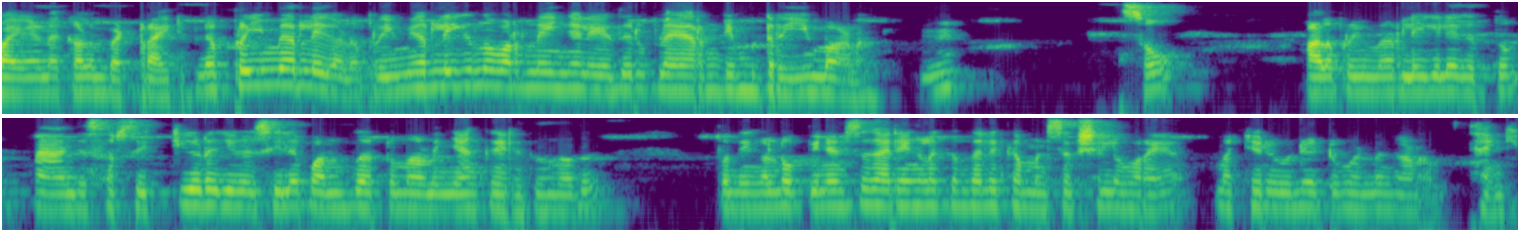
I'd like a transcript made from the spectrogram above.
ബയണേക്കാളും ബെറ്റർ ആയിട്ട്. പിന്നെ പ്രീമിയർ ലീഗാണ് പ്രീമിയർ ലീഗ് എന്ന് പറഞ്ഞു കഴിഞ്ഞാൽ ഏതൊരു പ്ലെയറിന്റെയും ഡ്രീമാണ് സോ ആൾ പ്രീമിയർ ലീഗിലേക്ക് എത്തും. മാഞ്ചസ്റ്റർ സിറ്റിയുടെ ജേഴ്സിയിൽ പന്ത് തട്ടുമെന്നാണ് ഞാൻ കരുതുന്നത്. അപ്പോൾ നിങ്ങളുടെ ഒപ്പീനിയൻസ് കാര്യങ്ങളൊക്കെ എന്തായാലും കമന്റ് സെക്ഷനിൽ പറയാം. മറ്റൊരു വീഡിയോ ഇട്ട് വീണ്ടും കാണാം. താങ്ക്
